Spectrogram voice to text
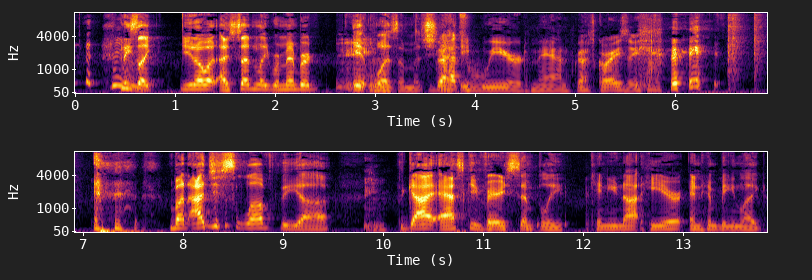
and he's like, You know what? I suddenly remembered it was a machete. That's weird, man. That's crazy. But I just love the uh the guy asking very simply, "Can you not hear?" and him being like,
